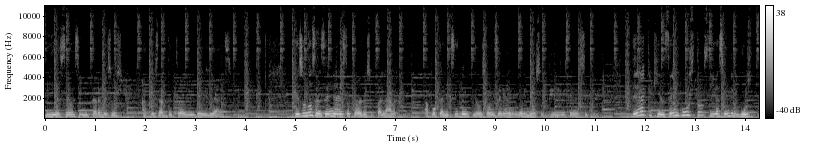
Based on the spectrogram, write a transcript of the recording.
mi deseo es imitar a Jesús a pesar de todas mis debilidades. Jesús nos enseña esto a través de su palabra. Apocalipsis 22, 11, vean lo hermoso que dice este versículo. Deja que quien sea injusto siga siendo injusto,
